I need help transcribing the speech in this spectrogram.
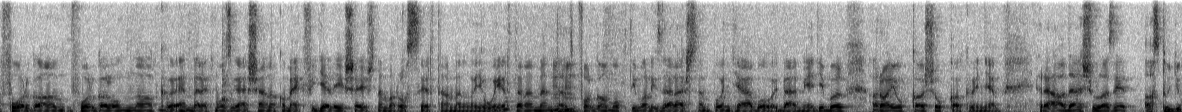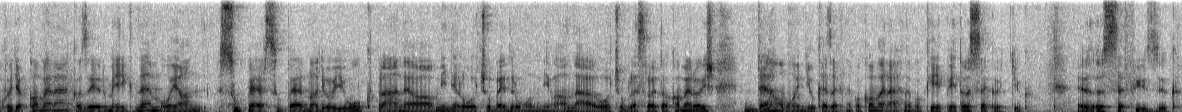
forgal, forgalomnak, emberek mozgásának a megfigyelése, és nem a rossz értelemben, vagy a jó értelemben, mm-hmm. tehát forgalom optimalizálás szempontjából, vagy bármi egyéből, a rajokkal sokkal könnyebb. Ráadásul azért azt tudjuk, hogy a kamerák azért még nem olyan szuper-szuper nagyon jók, pláne a minél olcsóbb egy drón, nyilván annál olcsóbb lesz rajta a kamera is, de ha mondjuk ezeknek a kameráknak a képét összekötjük, összefűz megnézzük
